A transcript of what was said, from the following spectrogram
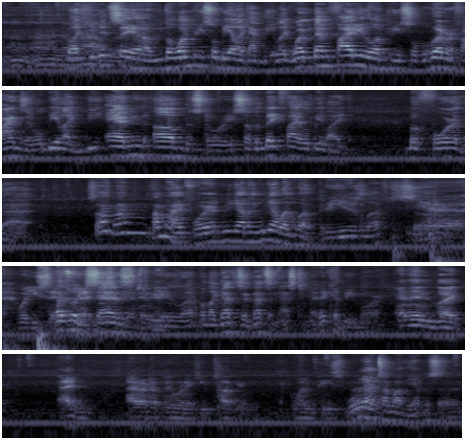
I, I don't know. Like he how, did but- say, um, the One Piece will be like at the like when them fighting the One Piece, will, whoever finds it will be like the end of the story. So the big fight will be like before that. So I'm I'm, I'm hyped for it. We got we got like what three years left. So yeah, what you said. that's what he says. Three years left, but like that's a, that's an estimate. It could be more. And then like, I I don't know if we want to keep talking One Piece. We but- gotta talk about the episode.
